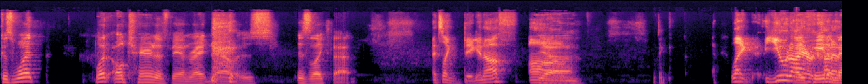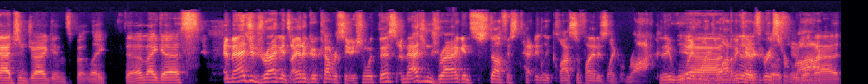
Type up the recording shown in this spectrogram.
Because what what alternative band right now is is like that? It's like big enough. Um, yeah. Like, you and I, I are hate kinda, Imagine Dragons, but like them, I guess. Imagine Dragons. I had a good conversation with this. Imagine Dragons stuff is technically classified as like rock. They win like a lot of the categories for rock.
